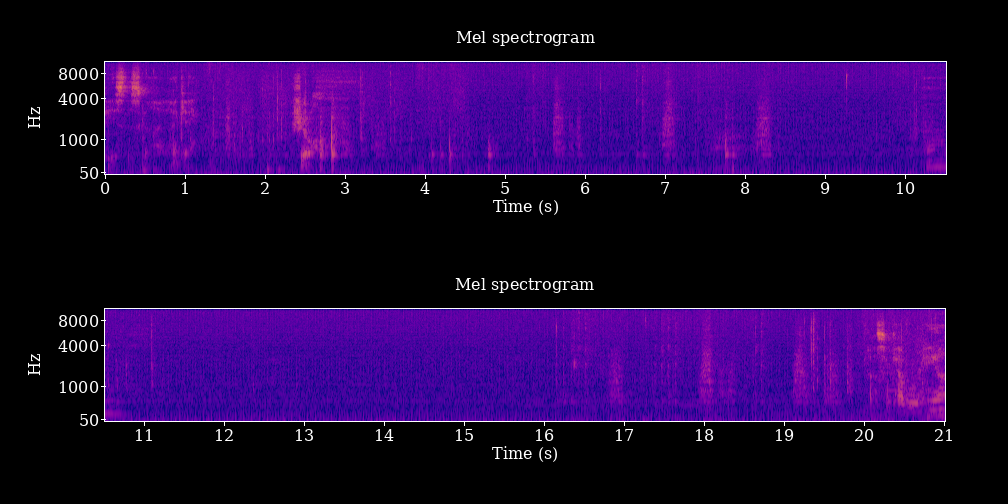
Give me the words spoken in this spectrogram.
Pierce the sky. Okay. Sure. Um, That's the cavalry here.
